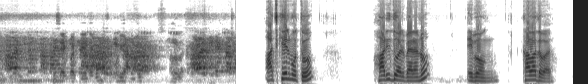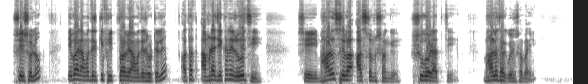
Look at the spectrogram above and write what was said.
এসে একবার খেয়ে দেখুন, আশা করি আপনাদের ভালো লাগবে। আজকের মতো হরিদ্বার বেড়ানো এবং খাওয়া দাওয়া শেষ হলো। এবার আমাদেরকে ফিরতে হবে আমাদের হোটেলে। অর্থাৎ আমরা যেখানে রয়েছি, সেই ভারত সেবা আশ্রমের সঙ্গে। শুভরাত্রি। ভালো থাকবেন সবাই।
